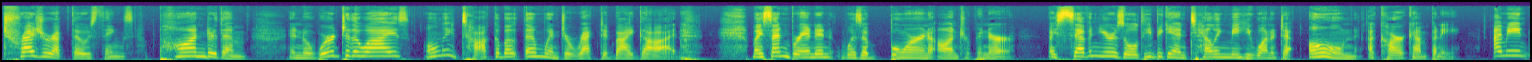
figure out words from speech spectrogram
Treasure up those things, ponder them, and a word to the wise, only talk about them when directed by God. My son Brandon was a born entrepreneur. By seven years old, he began telling me he wanted to own a car company. I mean,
